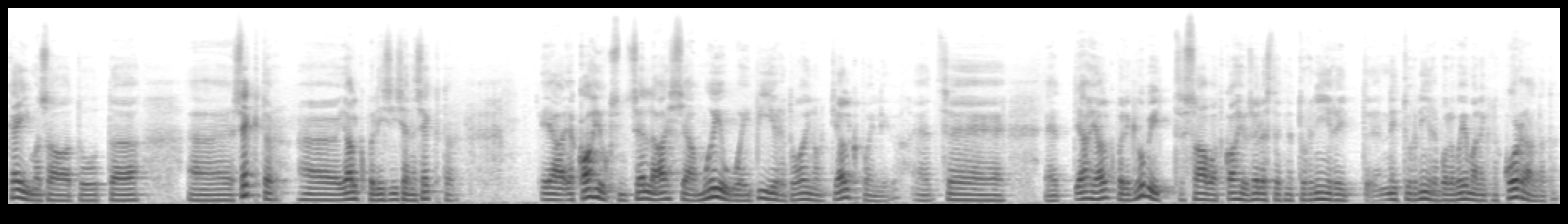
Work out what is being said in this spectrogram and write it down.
käima saadud sektor, jalgpallisisene sektor ja, ja kahjuks nüüd selle asja mõju ei piirdu ainult jalgpalliga, et see. Et jah, jalgpalliklubid saavad kahju sellest, et need turniirid, neid turniire pole võimalik nüüd korraldada.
